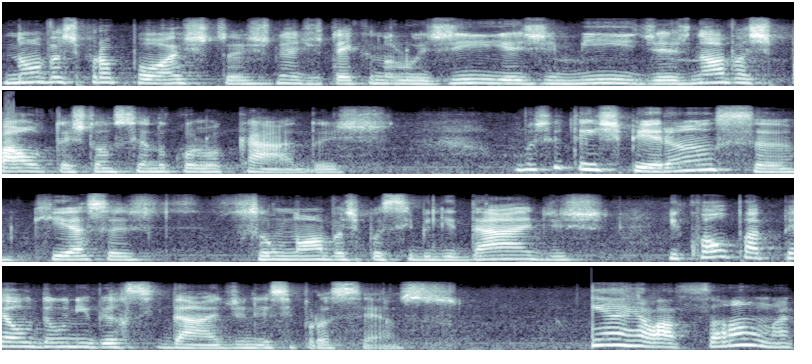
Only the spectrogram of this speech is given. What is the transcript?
novas propostas né, de tecnologias, de mídias, novas pautas estão sendo colocadas. Você tem esperança que essas são novas possibilidades? E qual o papel da universidade nesse processo? Minha relação né,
